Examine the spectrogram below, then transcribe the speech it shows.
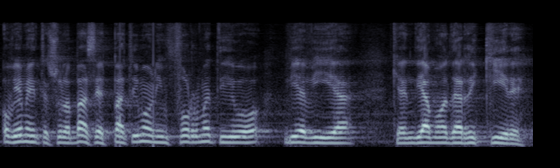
Ovviamente sulla base del patrimonio informativo via via che andiamo ad arricchire.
